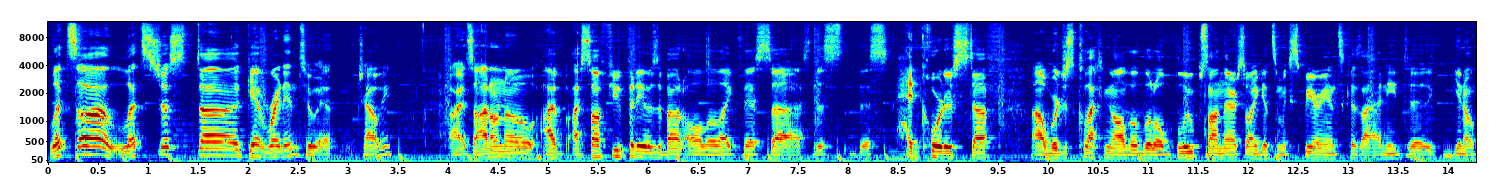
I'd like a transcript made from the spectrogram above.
let's uh let's just uh get right into it shall we? Alright, so I don't know. I've I saw a few videos about all of like this uh, this this headquarters stuff. Uh, we're just collecting all the little bloops on there so I get some experience because I need to, you know,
